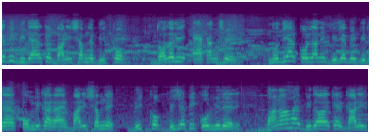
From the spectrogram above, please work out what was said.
বিজেপি বিধায়কের বাড়ির সামনে বিক্ষোভ। দলেরই একাংশের নদিয়ার কল্যাণী বিজেপি বিধায়ক অম্বিকা রায়ের বাড়ির সামনে বিক্ষোভ বিজেপি কর্মীদের। ভাঙা হয় বিধায়কের গাড়ির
